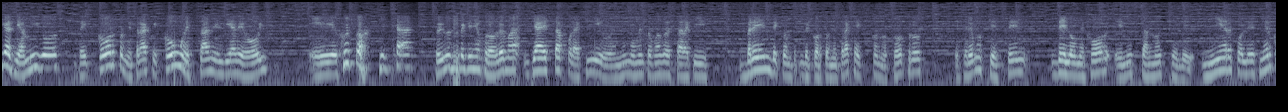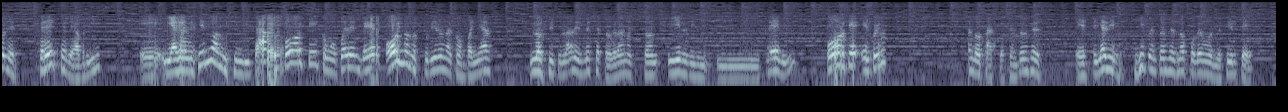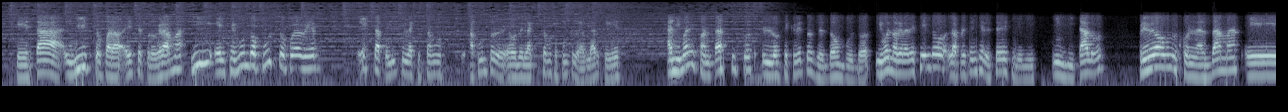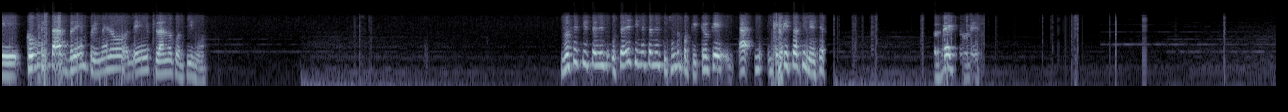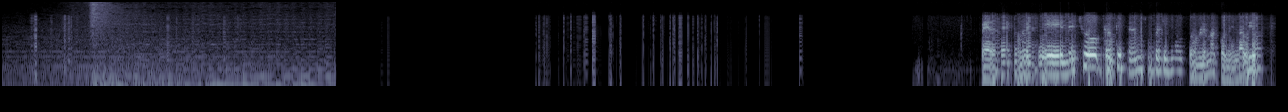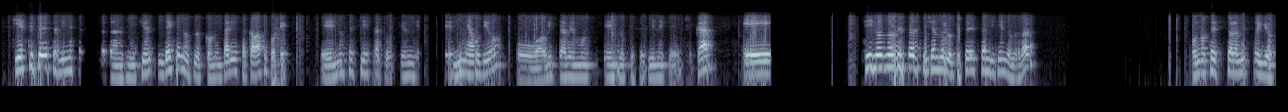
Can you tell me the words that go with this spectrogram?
Amigas y amigos de cortometraje, ¿cómo están el día de hoy? Eh, justo ya tuvimos un pequeño problema, ya está por aquí, o en un momento más va a estar aquí Bren de, de cortometraje aquí con nosotros. Esperemos que estén de lo mejor en esta noche de miércoles, miércoles 13 de abril. Eh, y agradeciendo a mis invitados porque como pueden ver hoy no nos pudieron acompañar los titulares de este programa que son Irving y Freddy, porque el primero los tacos, entonces este ya ni entonces no podemos decir que, que está listo para este programa y el segundo justo fue a ver esta película que estamos a punto de, o de la que estamos a punto de hablar que es Animales Fantásticos, Los Secretos de Dumbledore. Y bueno, agradeciendo la presencia de ustedes y de mis invitados, Primero vámonos con las damas. Eh, ¿Cómo estás, Bren? Primero de plano continuo. No sé si ustedes, ustedes sí me están escuchando porque creo que, ah, creo que está silenciado. Perfecto, Bren. Perfecto. Eh, de hecho, creo que tenemos un pequeño problema con el audio. Si es que ustedes también están en la transmisión, déjenos los comentarios acá abajo porque eh, no sé si es la cuestión de, mi audio o ahorita vemos qué es lo que se tiene que checar. Eh, sí, no, no se está escuchando lo que ustedes están diciendo, ¿verdad? O no sé si solamente soy yo.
